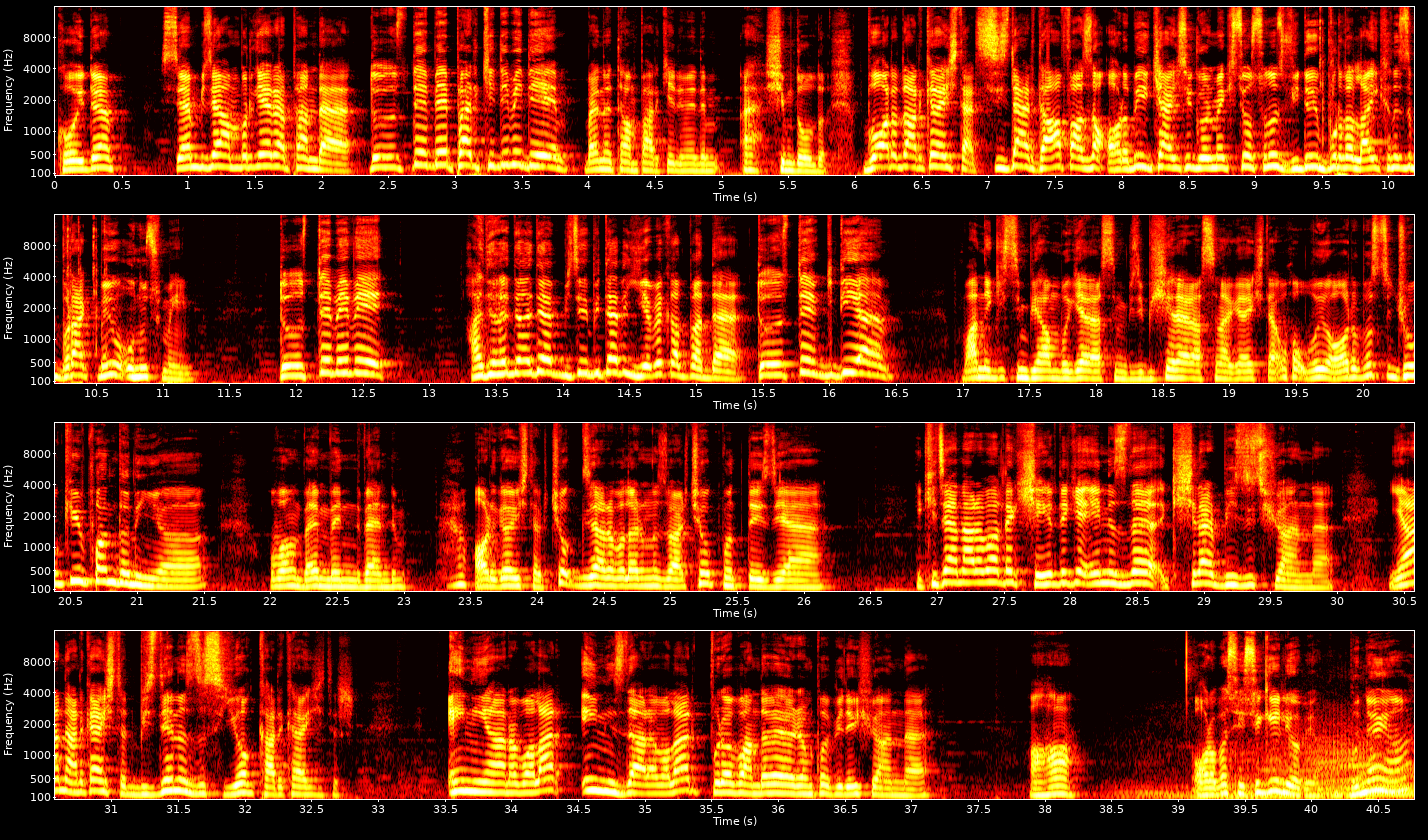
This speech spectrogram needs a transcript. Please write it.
Koydum. Sen bize hamburger yapan da. Dostum ben park edemedim. Ben de tam park edemedim. Eh, şimdi oldu. Bu arada arkadaşlar sizler daha fazla araba hikayesi görmek istiyorsanız videoyu burada like'ınızı bırakmayı unutmayın. Dostum evet. Hadi hadi hadi bize bir tane yemek al bana. Dostum gidiyorum. Bana gitsin bir hamburger alsın bizi bir şeyler alsın arkadaşlar. Oh, bu arabası çok iyi pandanın ya. Ulan ben ben beğendim. Arkadaşlar çok güzel arabalarımız var. Çok mutluyuz ya. İki tane arabadaki şehirdeki en hızlı kişiler biziz şu anda. Yani arkadaşlar bizden hızlısı yok arkadaşlar. En iyi arabalar, en hızlı arabalar Probanda ve Rampa bir de şu anda. Aha. Araba sesi geliyor bir. Bu ne ya?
